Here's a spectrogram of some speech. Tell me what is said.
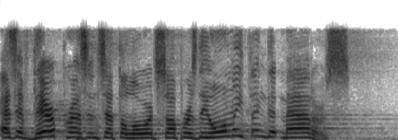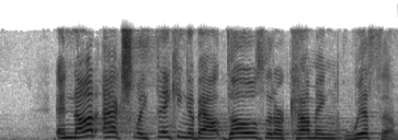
as if their presence at the Lord's Supper is the only thing that matters, and not actually thinking about those that are coming with them.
